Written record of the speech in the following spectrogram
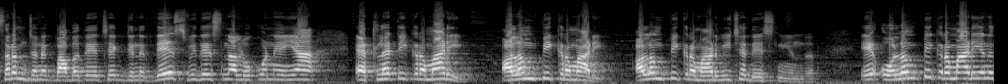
શરમજનક બાબત એ છે કે જેને દેશ વિદેશના લોકોને અહીંયા એથ્લેટિક રમાડી, ઓલિમ્પિક રમાડી, ઓલિમ્પિક રમાડવી છે દેશની અંદર. એ ઓલિમ્પિક રમાડી અને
